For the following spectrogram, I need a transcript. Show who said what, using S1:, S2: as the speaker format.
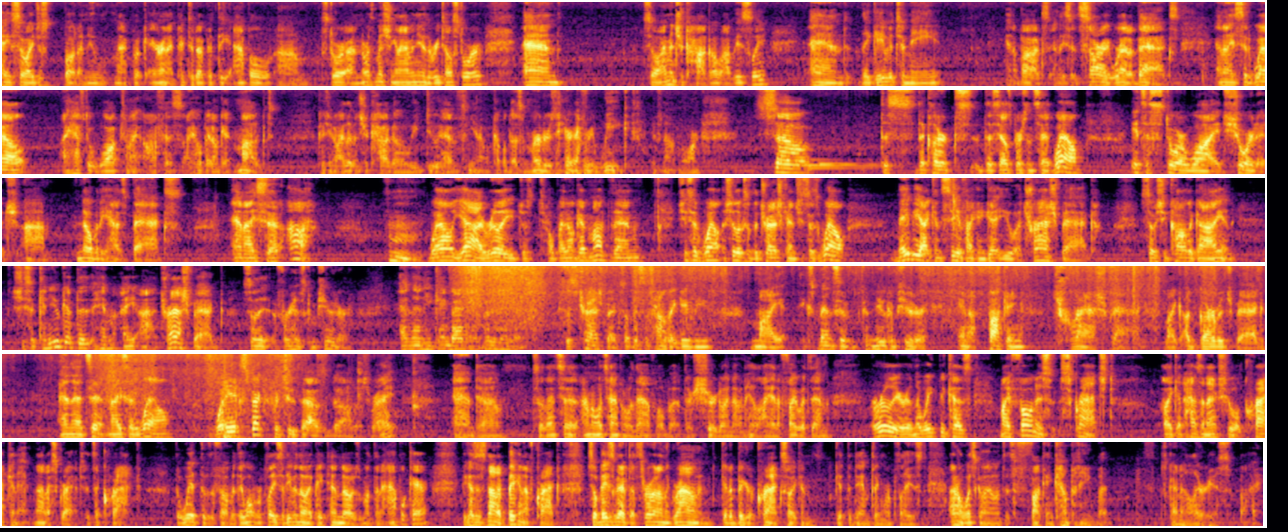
S1: Hey, so I just bought a new MacBook Air and I picked it up at the Apple um, store on North Michigan Avenue, the retail store. And so I'm in Chicago, obviously, and they gave it to me in a box and they said, Sorry, we're out of bags. And I said, Well, I have to walk to my office. I hope I don't get mugged. Because, you know, I live in Chicago. We do have, you know, a couple dozen murders here every week, if not more. So this, the clerks, the salesperson said, Well, it's a store wide shortage. Um, nobody has bags. And I said, Ah, hmm, well, yeah, I really just hope I don't get mugged then. She said, Well, she looks at the trash can. She says, Well, maybe I can see if I can get you a trash bag. So she called a guy and she said, Can you get the, him a, a trash bag so that, for his computer? And then he came back and put it in his this trash bag. So this is how they gave me my expensive new computer in a fucking trash bag, like a garbage bag. And that's it. And I said, well, what do you expect for $2,000, right? And um, so that's it. I don't know what's happened with Apple, but they're sure going downhill. I had a fight with them earlier in the week because my phone is scratched. Like it has an actual crack in it, not a scratch. It's a crack the width of the phone, but they won't replace it even though I pay $10 a month on Apple Care because it's not a big enough crack. So basically, I have to throw it on the ground and get a bigger crack so I can get the damn thing replaced. I don't know what's going on with this fucking company, but it's kind of hilarious. Bye.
